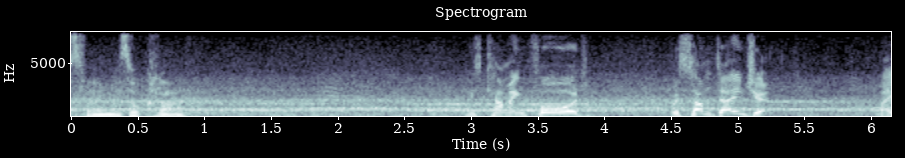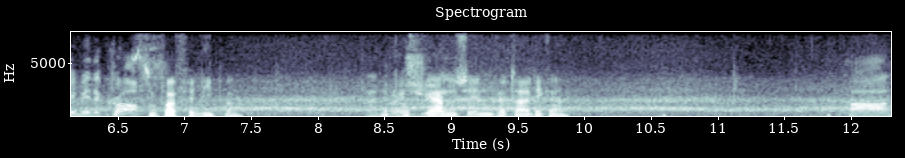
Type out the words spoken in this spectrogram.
Das war irgendwie so klar. He's coming forward with some danger. Maybe the cross. Super Felipe, der Andre Schürrle. brasilianische Innenverteidiger. Hahn.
